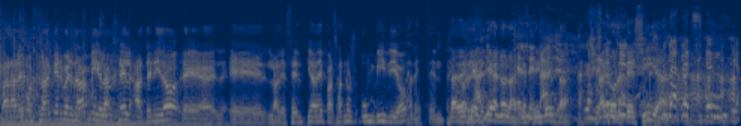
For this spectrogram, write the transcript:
para demostrar que es verdad, Miguel Ángel ha tenido eh, eh, la decencia de pasarnos un vídeo. La decencia. La decencia, no, la El gentileza. detalle. La cortesía. La decencia.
